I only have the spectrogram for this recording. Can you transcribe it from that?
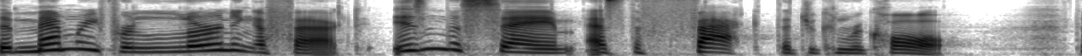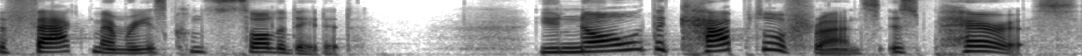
the memory for learning a fact isn't the same as the fact that you can recall. The fact memory is consolidated. You know the capital of France is Paris,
